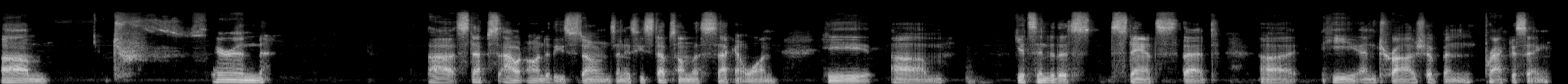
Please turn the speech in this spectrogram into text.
um, tr- Aaron uh, steps out onto these stones, and as he steps on the second one, he um, gets into this stance that uh, he and Traj have been practicing.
